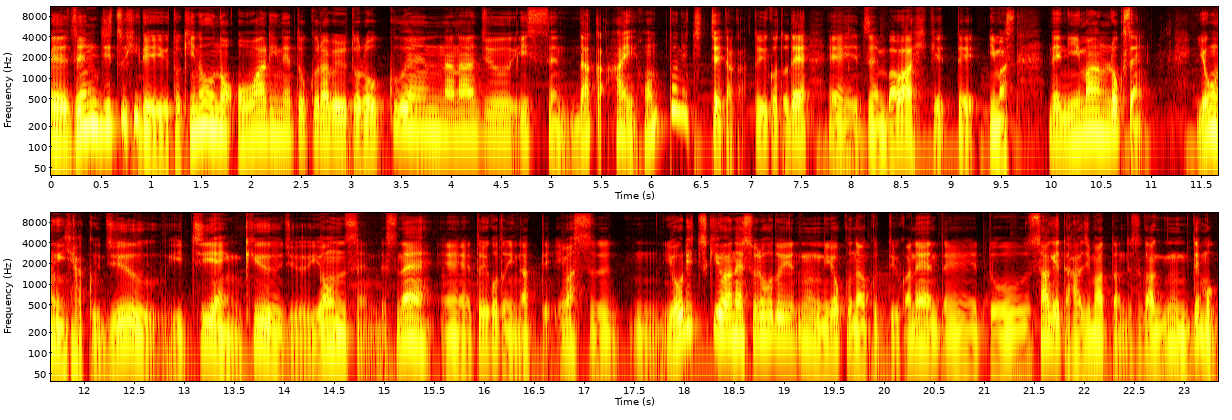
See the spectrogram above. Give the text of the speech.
えー、前日比で言うと、昨日の終値と比べると6円71銭高。はい、本当にちっちゃい高ということで、えー、前場は引けています。で、2万6千。411円94銭ですね、えー、ということになっています。うん、寄り付きはね、それほど良、うん、くなくっていうかね、えーと、下げて始まったんですが、うん、でも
